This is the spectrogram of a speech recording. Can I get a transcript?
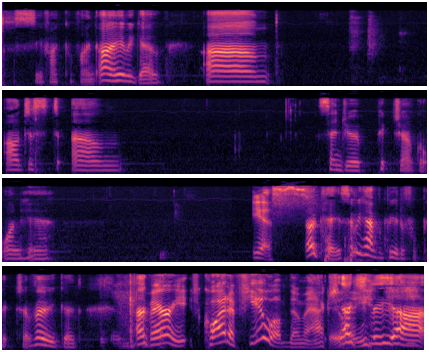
Let's see if I can find. Oh, here we go. Um, I'll just um, send you a picture. I've got one here. Yes. Okay, so we have a beautiful picture. Very good. Okay. Very, quite a few of them actually. Actually, yeah,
